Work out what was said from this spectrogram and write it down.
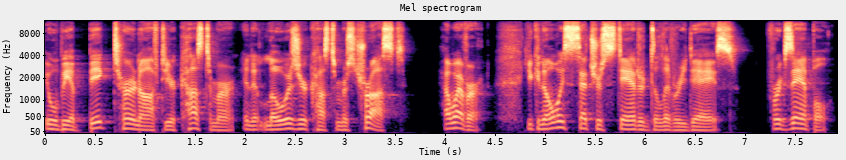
It will be a big turnoff to your customer and it lowers your customer's trust. However, you can always set your standard delivery days. For example,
